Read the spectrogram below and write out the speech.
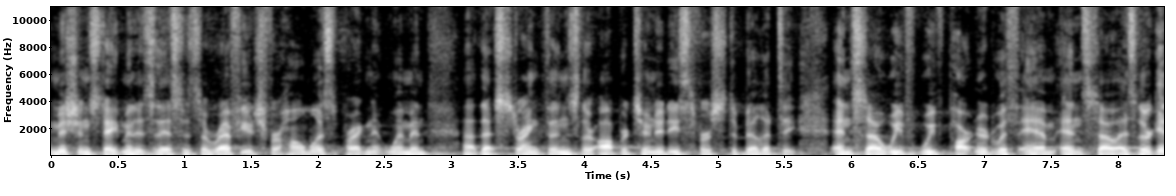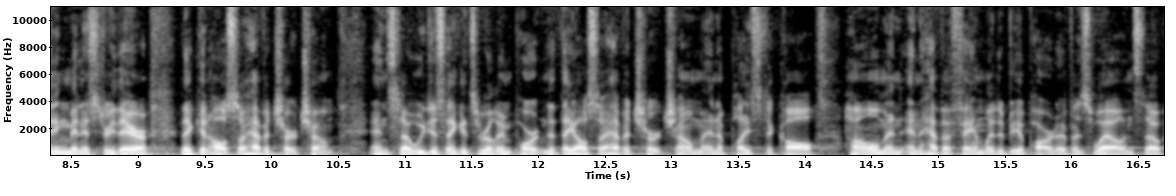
mission statement is this. It's a refuge for homeless pregnant women that strengthens their opportunities for stability. And so we've, we've partnered with them. And so as they're getting ministry there, they can also have a church home. And so so we just think it's really important that they also have a church home and a place to call home and, and have a family to be a part of as well. And so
